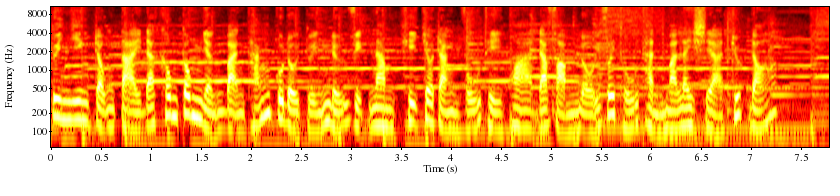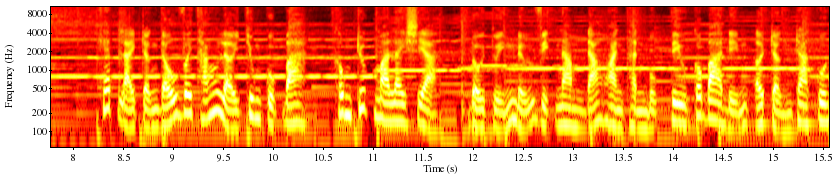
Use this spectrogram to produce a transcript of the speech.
Tuy nhiên trọng tài đã không công nhận bàn thắng của đội tuyển nữ Việt Nam khi cho rằng Vũ Thị Hoa đã phạm lỗi với thủ thành Malaysia trước đó. Khép lại trận đấu với thắng lợi chung cuộc 3, không trước Malaysia, đội tuyển nữ Việt Nam đã hoàn thành mục tiêu có 3 điểm ở trận ra quân.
